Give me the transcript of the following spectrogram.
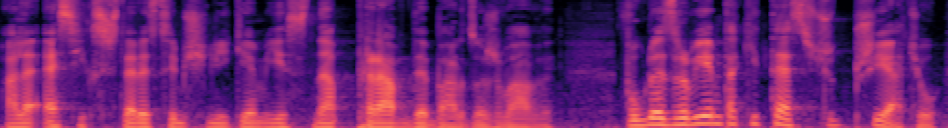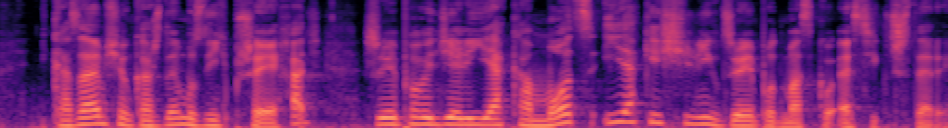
Ale SX4 z tym silnikiem jest naprawdę bardzo żwawy. W ogóle zrobiłem taki test wśród przyjaciół i kazałem się każdemu z nich przejechać, żeby powiedzieli jaka moc i jaki silnik drzemie pod maską SX4.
